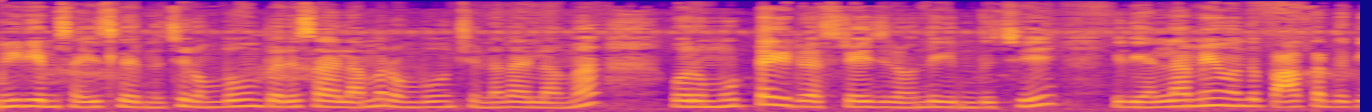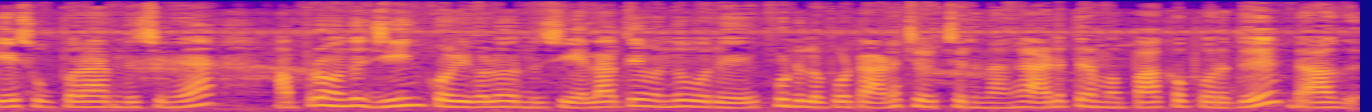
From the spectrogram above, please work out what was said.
மீடியம் சைஸில் இருந்துச்சு. ரொம்பவும் பெருசாக இல்லாமல் ரொம்பவும் சின்னதாக இல்லாமல் ஒரு முட்டையிடுற ஸ்டேஜில் வந்து இருந்துச்சு. இது எல்லாமே வந்து பார்க்கறதுக்கே சூப்பராக இருந்துச்சுங்க. அப்புறம் வந்து ஜீன் கோழிகளும் இருந்துச்சு. எல்லாத்தையும் வந்து ஒரு கூண்டில் போட்டு அடைச்சி வச்சிருந்தாங்க. அடுத்து நம்ம பார்க்க போகிறது டாக்.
